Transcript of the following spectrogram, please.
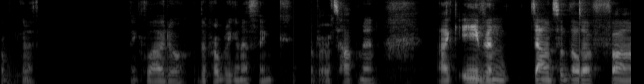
Probably to think Lido. They're probably going to think what's happening. Like even down to those of um,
